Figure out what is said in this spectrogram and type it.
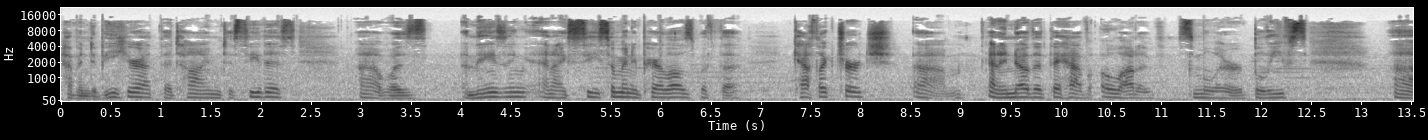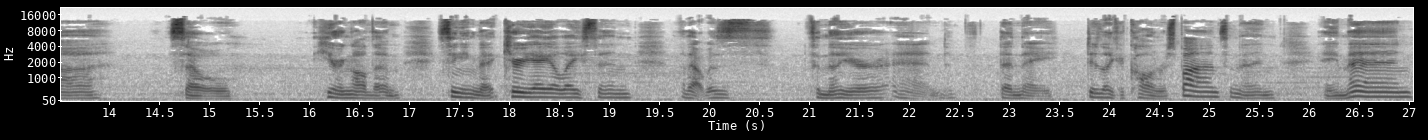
having to be here at the time to see this uh, was amazing. And I see so many parallels with the Catholic Church, um, and I know that they have a lot of similar beliefs. Uh, so, hearing all them singing the Kyrie eleison, that was familiar, and then they did like a call and response, and then Amen,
